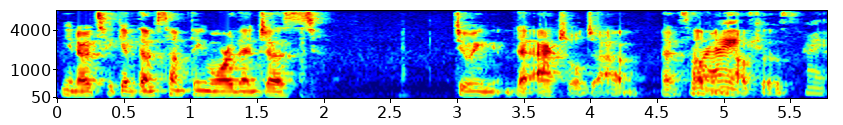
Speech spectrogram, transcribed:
you know, to give them something more than just doing the actual job at selling right, houses. Right.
